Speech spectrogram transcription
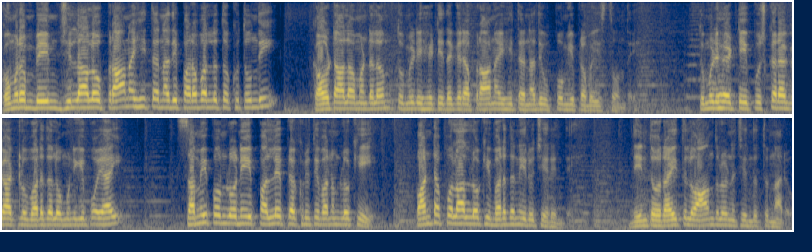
కొమరంభీం జిల్లాలో ప్రాణహిత నది పరవళ్ళు తొక్కుతుంది. కౌటాల మండలం తుమ్మిడిహెట్టి దగ్గర ప్రాణహిత నది ఉప్పొంగి ప్రవహిస్తోంది. తుమ్మిడిహెట్టి పుష్కర ఘాట్లు వరదలో మునిగిపోయాయి. సమీపంలోని పల్లె ప్రకృతి వనంలోకి పంట పొలాల్లోకి వరద నీరు చేరింది. దీంతో రైతులు ఆందోళన చెందుతున్నారు.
